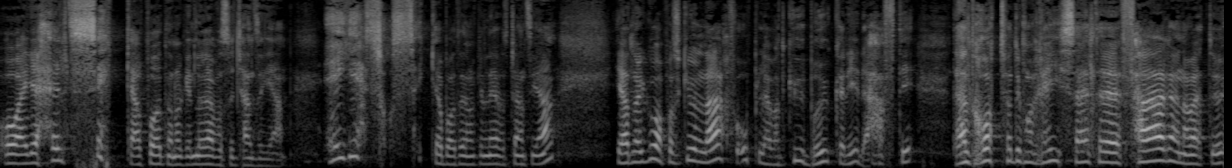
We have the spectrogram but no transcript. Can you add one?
og jeg er helt sikker på at det er noen elever som kjenner seg igjen Jeg er så sikker på at det er noen elever som kjenner seg igjen. I at Når jeg går på skolen der, får oppleve at Gud bruker de, Det er heftig. Det er helt rått. for Du kan reise helt til Færøyene, vet du.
